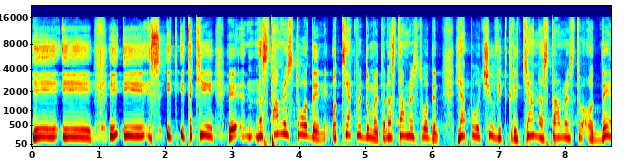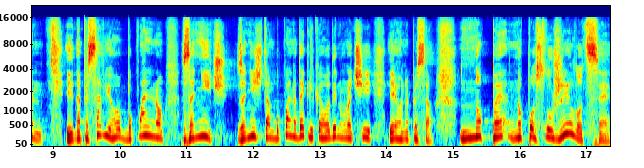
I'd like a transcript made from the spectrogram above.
і і, і, і, і, і такі е, наставництво один. От як ви думаєте, наставництво один? Я отримав відкриття наставництва один і написав його буквально за ніч. За ніч там буквально декілька годин вночі я його написав. Но, но послужило це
